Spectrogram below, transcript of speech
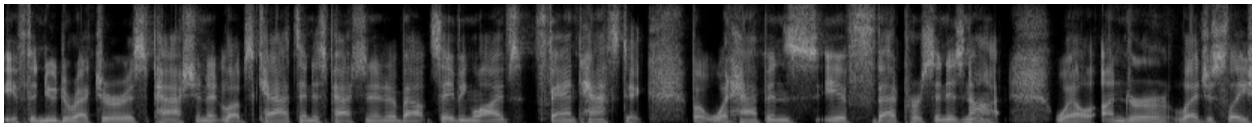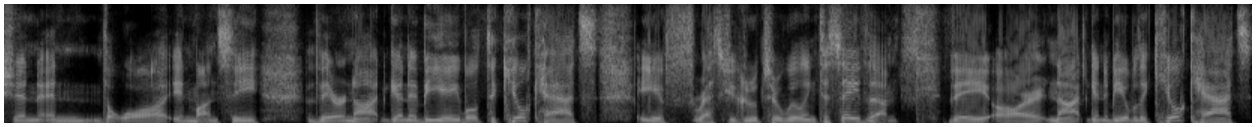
if the new director is passionate, loves cats, and is passionate about saving lives, fantastic. But what happens if that person is not? Well, under legislation and the law in Muncie, they're not going to be able to kill cats if rescue groups are willing to save them. They are not going to be able to kill cats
